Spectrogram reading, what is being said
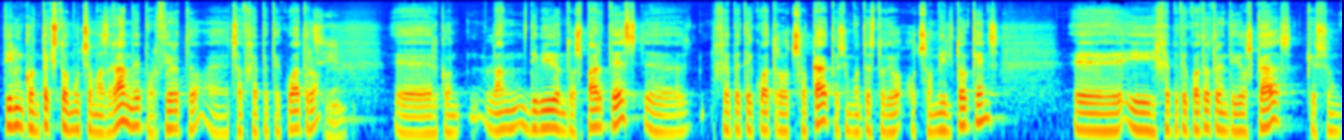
tiene un contexto mucho más grande, por cierto, eh, ChatGPT-4. Eh, lo han dividido en dos partes, GPT-4 8K, que es un contexto de 8.000 tokens, y GPT-4 32K, que es un,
